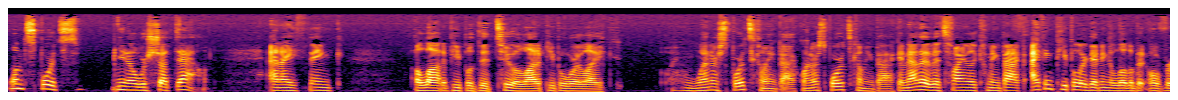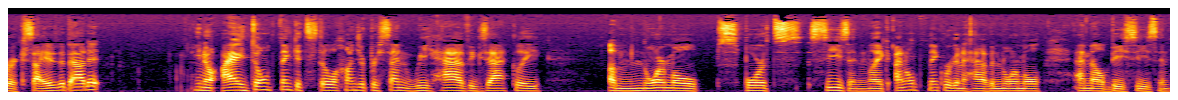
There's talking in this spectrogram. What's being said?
once sports, you know, were shut down. And I think a lot of people did too. A lot of people were like, when are sports coming back? When are sports coming back? And now that it's finally coming back, I think people are getting a little bit overexcited about it. You know, I don't think it's still 100% we have exactly a normal sports season. Like, I don't think we're going to have a normal MLB season.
